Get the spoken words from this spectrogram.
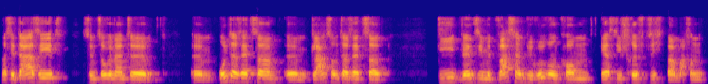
Was ihr da seht, sind sogenannte ähm, Untersetzer, ähm, Glasuntersetzer, die, wenn sie mit Wasser in Berührung kommen, erst die Schrift sichtbar machen,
